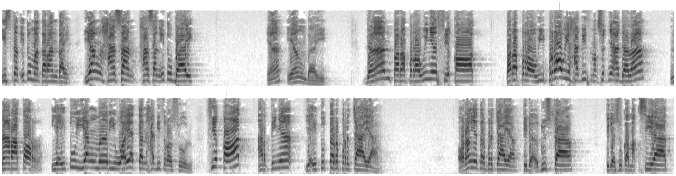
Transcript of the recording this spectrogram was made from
Isnad itu mata rantai. Yang Hasan, Hasan itu baik. Ya, yang baik. Dan para perawinya siqat. Para perawi, perawi hadis maksudnya adalah narator, yaitu yang meriwayatkan hadis Rasul. Siqat artinya yaitu terpercaya. Orang yang terpercaya, tidak dusta, tidak suka maksiat,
